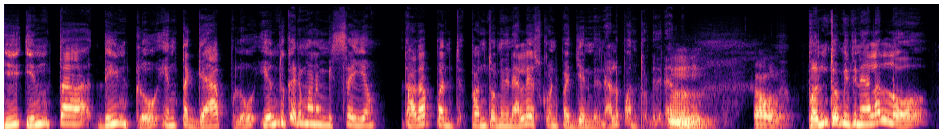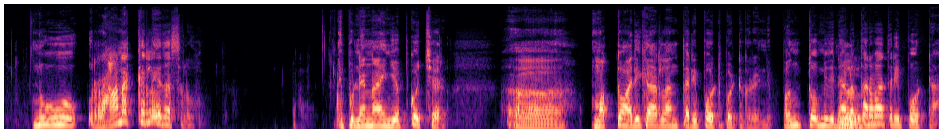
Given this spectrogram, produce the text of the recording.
ఈ ఇంత దీంట్లో ఇంత గ్యాప్లో ఎందుకని మనం మిస్ అయ్యాం? దాదాపు పంత పంతొమ్మిది నెలలు వేసుకోండి పద్దెనిమిది నెలలు పంతొమ్మిది నెలలు. పంతొమ్మిది నెలల్లో నువ్వు రానక్కర్లేదు అసలు. ఇప్పుడు నిన్న ఆయన చెప్పుకొచ్చారు. మొత్తం అధికారులంతా రిపోర్ట్ పట్టుకురండి. పంతొమ్మిది నెలల. తర్వాత రిపోర్టా?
